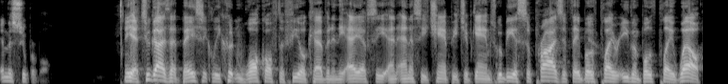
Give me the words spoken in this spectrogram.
in the Super Bowl. Yeah, two guys that basically couldn't walk off the field, Kevin, in the AFC and NFC championship games. Would be a surprise if they both play or even both play well.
